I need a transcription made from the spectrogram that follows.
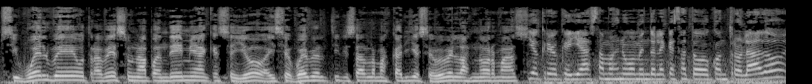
Si vuelve otra vez una pandemia, qué sé yo, ahí se vuelve a utilizar la mascarilla, se vuelven las normas. Yo creo que ya estamos en un momento en el que está todo controlado.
